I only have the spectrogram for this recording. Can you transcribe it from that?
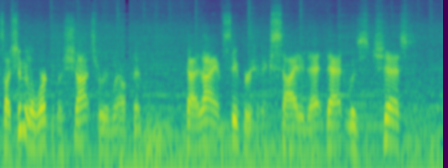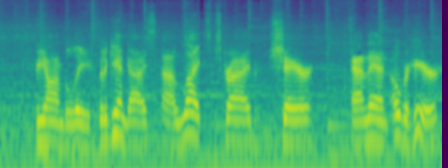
So I should be able to work with those shots really well. But guys, I am super excited. That, that was just beyond belief. But again, guys, uh, like, subscribe, share, and then over here,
